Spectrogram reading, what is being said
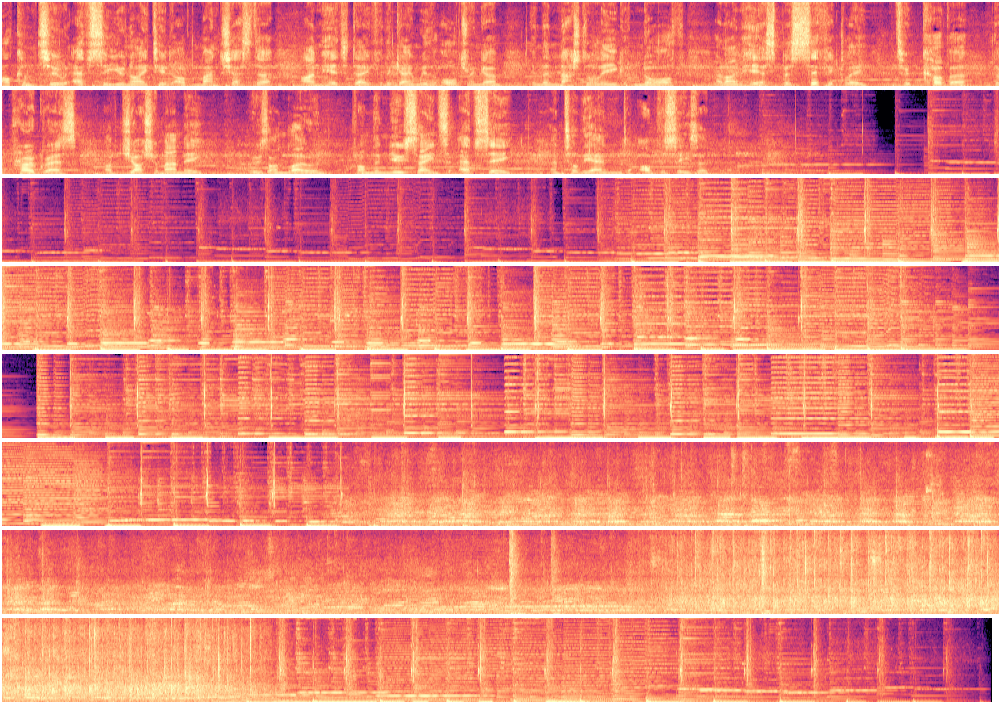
Welcome to FC United of Manchester. I'm here today for the game with Altrincham in the National League North and I'm here specifically to cover the progress of Josh Amami, who's on loan from the New Saints FC until the end of the season.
